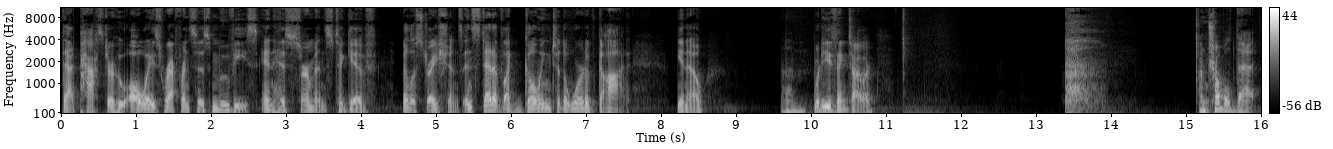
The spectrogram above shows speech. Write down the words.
that pastor who always references movies in his sermons to give illustrations instead of like going to the word of God, you know? what do you think, Tyler? I'm troubled that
